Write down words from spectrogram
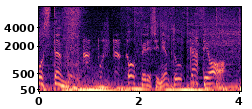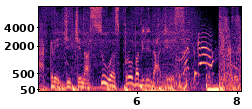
Apostando. Oferecimento KTO. Acredite nas suas probabilidades.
